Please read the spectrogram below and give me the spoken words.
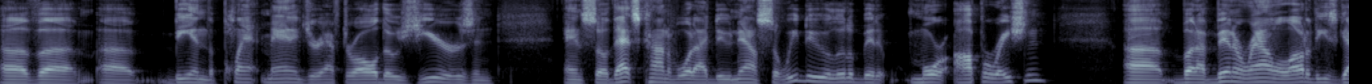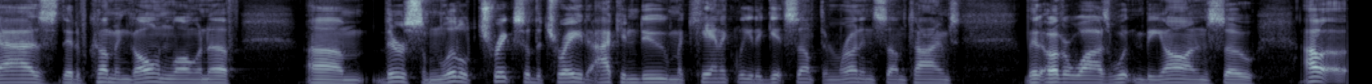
of uh, uh, being the plant manager after all those years, and and so that's kind of what I do now. So we do a little bit more operation, uh, but I've been around a lot of these guys that have come and gone long enough. Um, there's some little tricks of the trade I can do mechanically to get something running sometimes that otherwise wouldn't be on. So, I,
